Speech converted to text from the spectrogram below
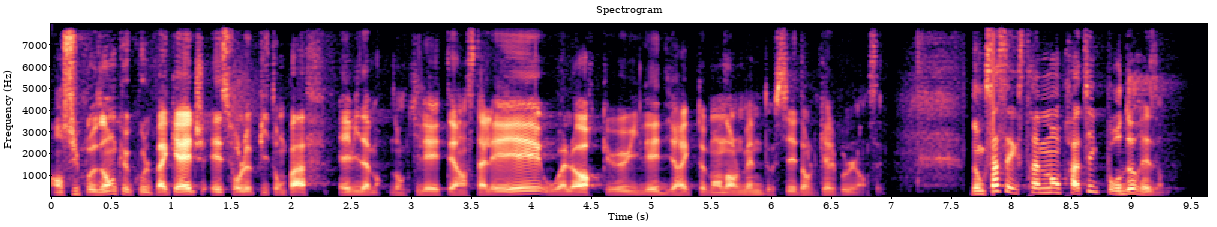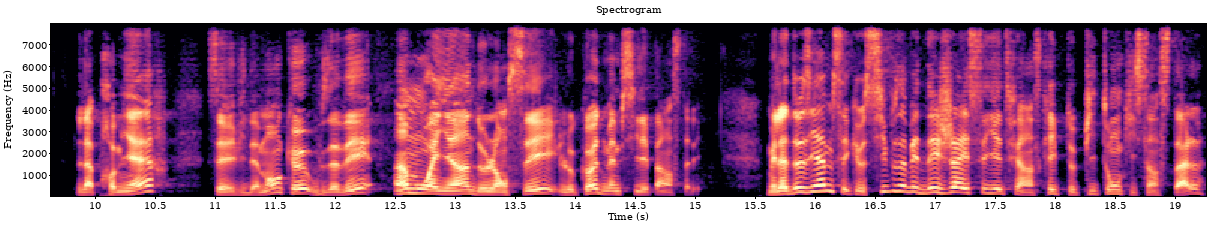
En supposant que cool package est sur le Python path, évidemment. Donc il a été installé ou alors qu'il est directement dans le même dossier dans lequel vous le lancez. Donc ça, c'est extrêmement pratique pour deux raisons. La première, c'est évidemment que vous avez un moyen de lancer le code même s'il n'est pas installé. Mais la deuxième, c'est que si vous avez déjà essayé de faire un script Python qui s'installe,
